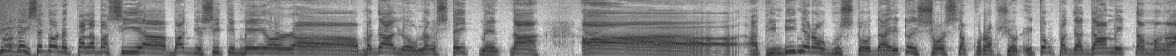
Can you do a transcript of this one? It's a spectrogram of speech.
few days ago, nagpalabas si ah, Baguio City Mayor ah, Magalong ng statement na ah, at hindi niya raw gusto dahil ito ay source ng corruption, itong paggagamit ng mga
